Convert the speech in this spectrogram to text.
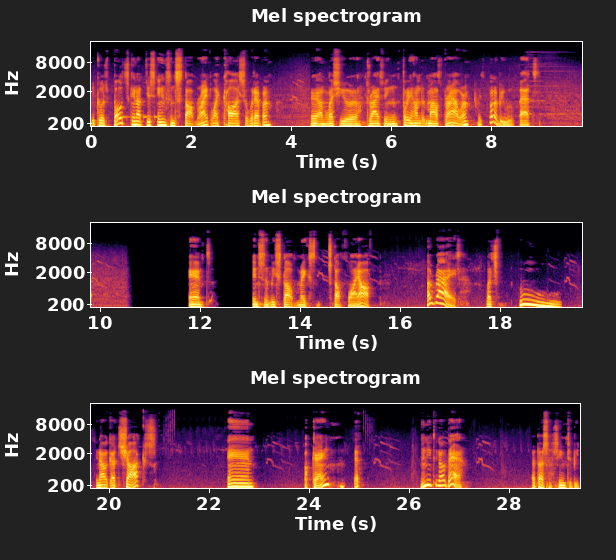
because boats cannot just instant stop, right? Like cars or whatever. Unless you're driving 300 miles per hour, it's gonna be real bad. And instantly stop makes stuff fly off. Alright, let's... Ooh, you now got sharks. And okay, that we need to go there. That doesn't seem to be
